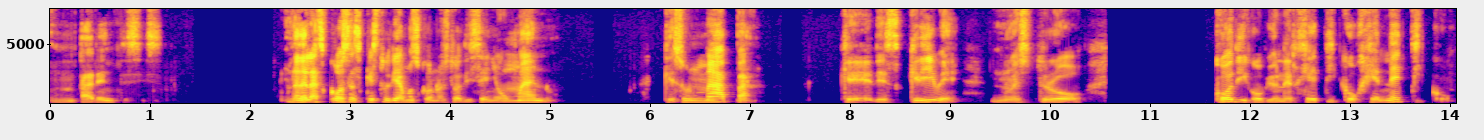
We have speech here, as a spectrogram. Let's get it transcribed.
un paréntesis. Una de las cosas que estudiamos con nuestro diseño humano, que es un mapa que describe nuestro código bioenergético genético,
